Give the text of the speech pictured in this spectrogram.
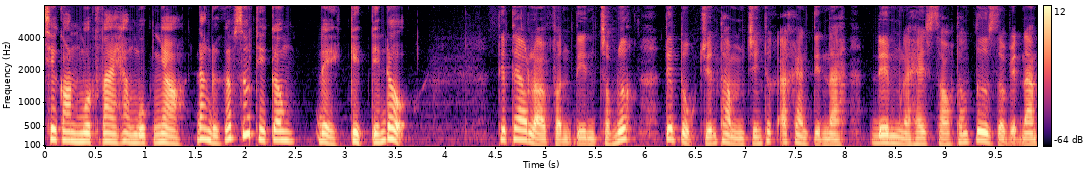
chỉ còn một vài hàng mục nhỏ đang được gấp rút thi công để kịp tiến độ. Tiếp theo là phần tin trong nước. Tiếp tục chuyến thăm chính thức Argentina, đêm ngày 26 tháng 4 giờ Việt Nam,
